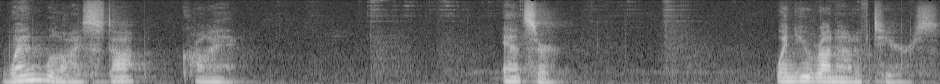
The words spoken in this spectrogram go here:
When will I stop crying? Answer When you run out of tears.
